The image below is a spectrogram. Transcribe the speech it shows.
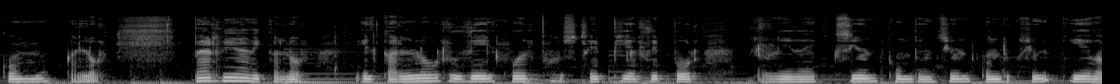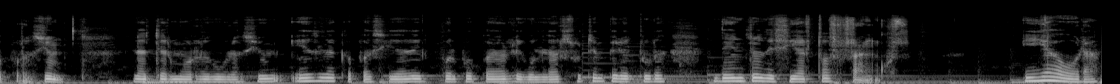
como calor. Pérdida de calor. El calor del cuerpo se pierde por reacción, convención, conducción y evaporación. La termorregulación es la capacidad del cuerpo para regular su temperatura dentro de ciertos rangos. Y ahora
